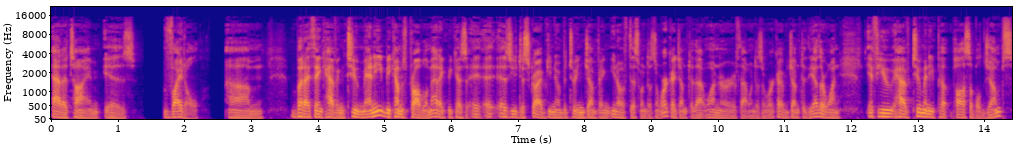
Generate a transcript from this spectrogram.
at a time is vital. Um, but I think having too many becomes problematic because, as you described, you know, between jumping, you know, if this one doesn't work, I jump to that one, or if that one doesn't work, I jump to the other one. If you have too many p- possible jumps,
